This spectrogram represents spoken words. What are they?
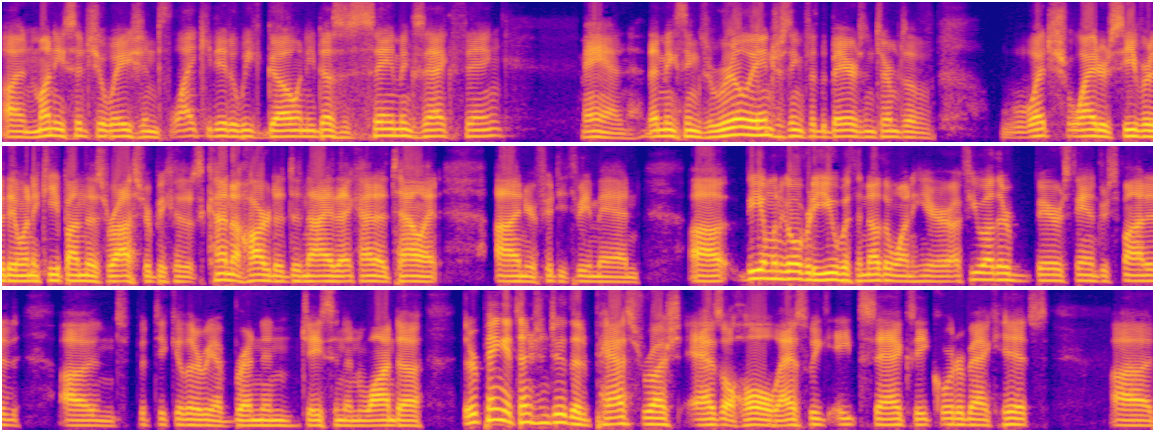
uh, in money situations like he did a week ago, and he does the same exact thing, man, that makes things really interesting for the Bears in terms of which wide receiver they want to keep on this roster because it's kind of hard to deny that kind of talent on your 53 man. Uh, B, I'm going to go over to you with another one here. A few other Bears fans responded. Uh, in particular, we have Brendan, Jason, and Wanda. They're paying attention to the pass rush as a whole. Last week, eight sacks, eight quarterback hits. Uh,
